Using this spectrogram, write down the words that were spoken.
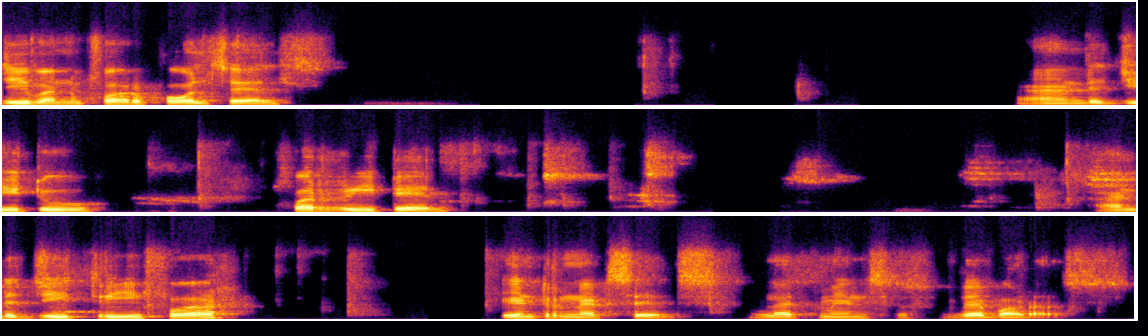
G1 for wholesales and G2 for retail and G3 for internet sales. That means web orders.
